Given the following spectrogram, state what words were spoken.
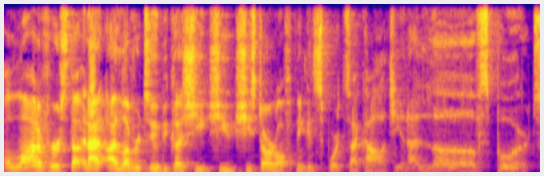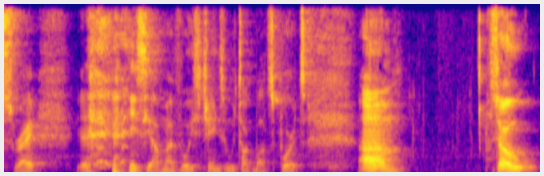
a lot of her stuff and I, I love her too because she she she started off thinking sports psychology and i love sports right you see how my voice changes when we talk about sports um, so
